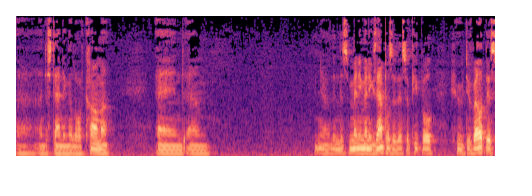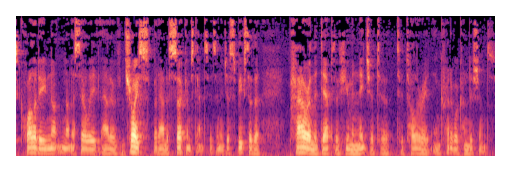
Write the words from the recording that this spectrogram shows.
uh, understanding the law of karma, and um, you know, then there's many, many examples of this of people who develop this quality not not necessarily out of choice, but out of circumstances, and it just speaks to the power and the depth of human nature to to tolerate incredible conditions.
